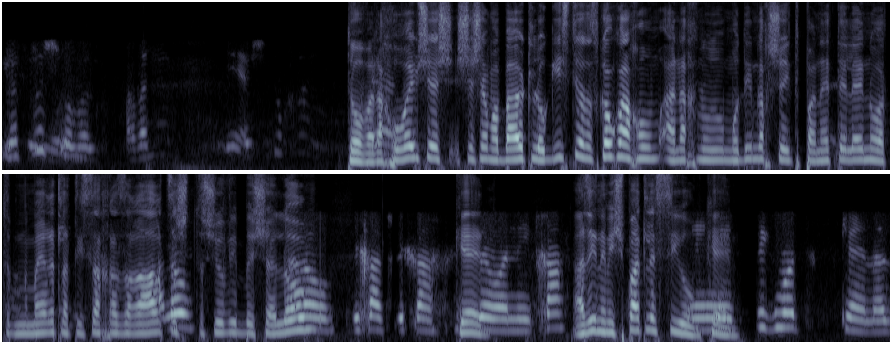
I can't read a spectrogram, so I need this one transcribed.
יפרישו, אבל... טוב, אנחנו רואים שיש שם בעיות לוגיסטיות, אז קודם כל אנחנו, אנחנו מודים לך שהתפנית אלינו, את ממהרת לטיסה חזרה ארצה, שתשובי בשלום. הלו, סליחה, סליחה. כן. זהו, אני איתך. אז הנה, משפט לסיום, אה, כן. סטיגמות, כן, אז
